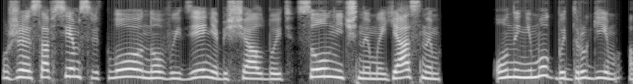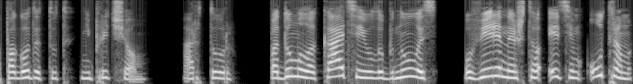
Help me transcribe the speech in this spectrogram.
Уже совсем светло, новый день обещал быть солнечным и ясным. Он и не мог быть другим, а погода тут ни при чем. Артур. Подумала Катя и улыбнулась, уверенная, что этим утром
